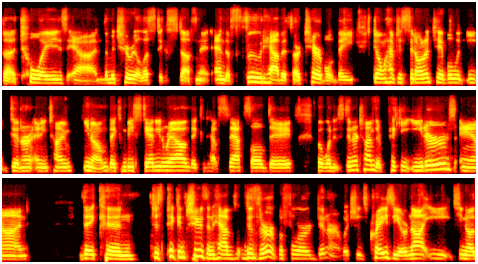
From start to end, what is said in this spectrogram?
the toys and the materialistic stuff and, it, and the food habits are terrible. They don't have to sit on a table and eat dinner anytime you know they can be standing around they could have snacks all day but when it's dinner time they're picky eaters and they can just pick and choose and have dessert before dinner which is crazy or not eat you know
